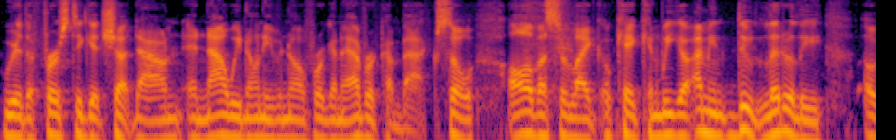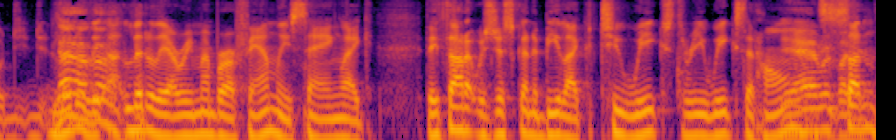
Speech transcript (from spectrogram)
we're the first to get shut down. And now we don't even know if we're going to ever come back. So all of us are like, okay, can we go? I mean, dude, literally, oh, literally, no, no, no. Uh, literally, I remember our family saying like, they thought it was just going to be like two weeks, three weeks at home. Yeah, sudden,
